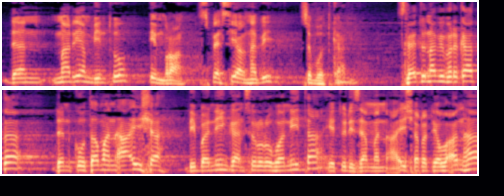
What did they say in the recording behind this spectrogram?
dan Maryam bintu Imran. Spesial Nabi sebutkan. Setelah itu Nabi berkata, dan keutamaan Aisyah dibandingkan seluruh wanita, yaitu di zaman Aisyah radhiyallahu anha,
